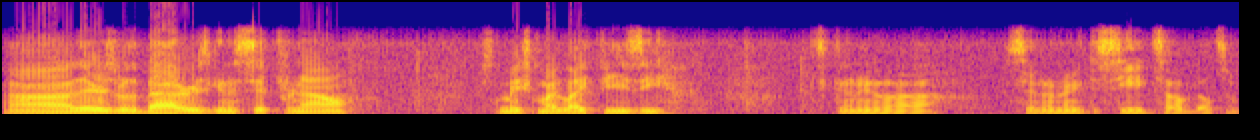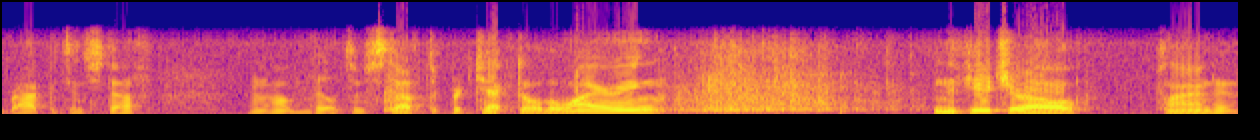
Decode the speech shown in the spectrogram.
Uh, there's where the battery is going to sit for now. Just makes my life easy. It's going to uh, sit underneath the seats. I'll build some brackets and stuff. And I'll build some stuff to protect all the wiring. In the future I'll plan to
